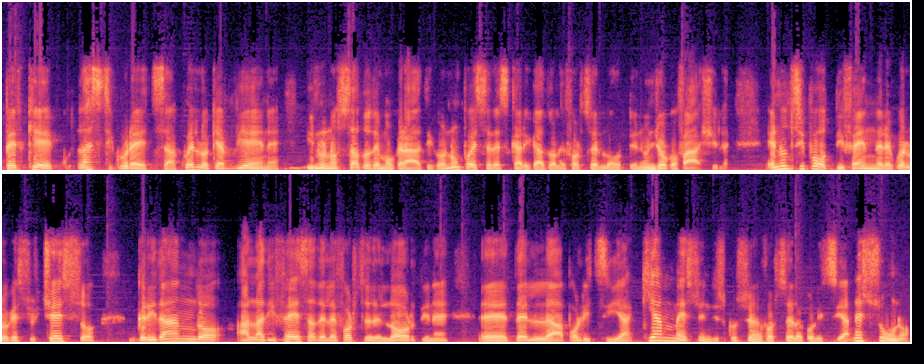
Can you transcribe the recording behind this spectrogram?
perché la sicurezza, quello che avviene in uno Stato democratico, non può essere scaricato alle forze dell'ordine, è un gioco facile e non si può difendere quello che è successo gridando alla difesa delle forze dell'ordine, eh, della polizia. Chi ha messo in discussione le forze della polizia? Nessuno.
